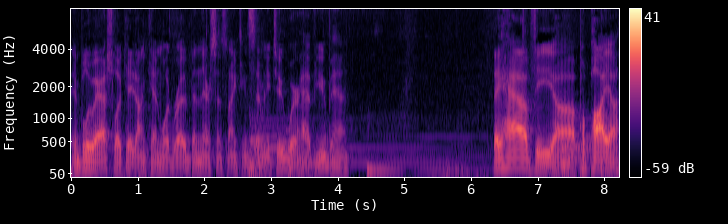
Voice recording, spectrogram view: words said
in Blue Ash, located on Kenwood Road, been there since 1972. Where have you been? They have the uh, Papaya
